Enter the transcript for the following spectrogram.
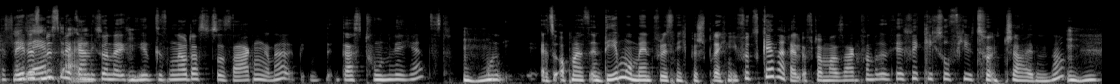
das nee, das müssen wir einen. gar nicht, sondern mhm. genau das zu sagen, ne, das tun wir jetzt. Mhm. Und also ob man es in dem Moment will es nicht besprechen. Ich würde es generell öfter mal sagen, von es ist wirklich so viel zu entscheiden. Ne? Mhm.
